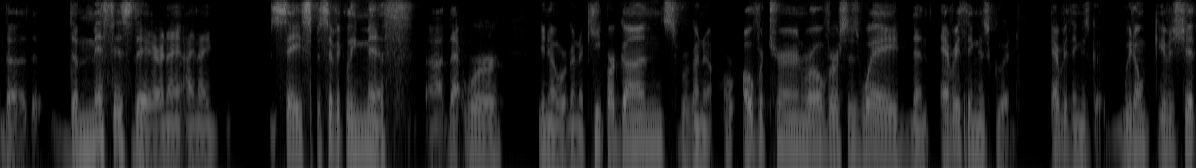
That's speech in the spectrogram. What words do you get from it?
the the, the myth is there, and I and I say specifically myth uh, that we're you know, we're going to keep our guns, we're going to overturn Roe versus Wade, then everything is good. Everything is good. We don't give a shit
